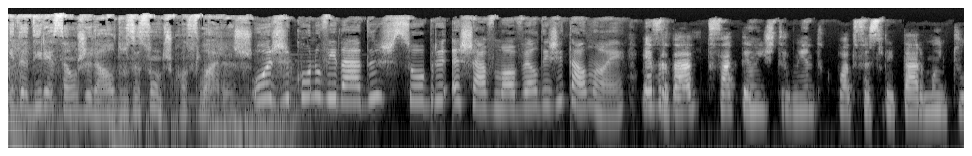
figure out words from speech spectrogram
e da Direção-Geral dos Assuntos Consulares. Hoje com novidades sobre a chave móvel digital, não é? É verdade, de facto é um instrumento que pode facilitar muito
